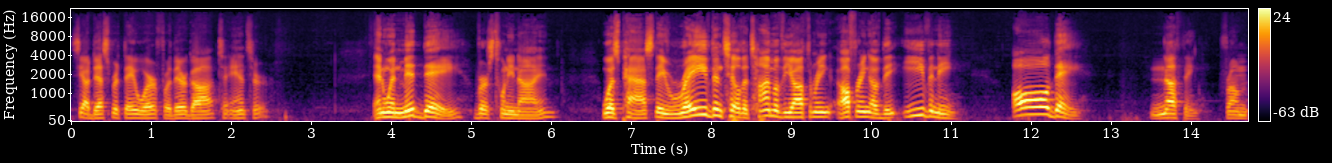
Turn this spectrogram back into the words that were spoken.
See how desperate they were for their God to answer? And when midday, verse 29, was past, they raved until the time of the offering, offering of the evening. All day, nothing from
